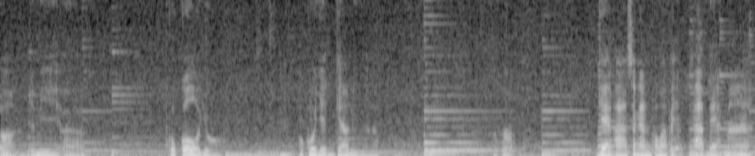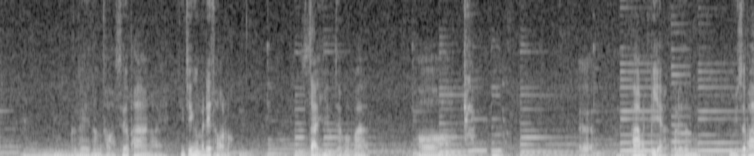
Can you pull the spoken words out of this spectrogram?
ก็จะมีเอ่อ โกโก้อยู่ โกโก้เย็นแก้วหนึ่งนะครับ แล้วก็แก้ผ้าซะงั้นเพราะว่าไปอาบแดดมา ก็เลยต้องถอดเสื้อผ้าหน่อย จริง ๆ ก็ไม่ได้ถอดหรอก ใส่อยู่แต่บอกว่า พอ เออผ้ามันเปียกก็เลยต้องมีเสื้อผ้า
